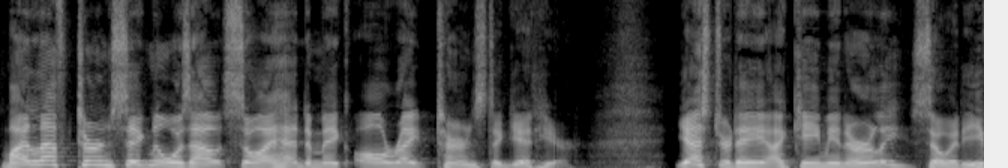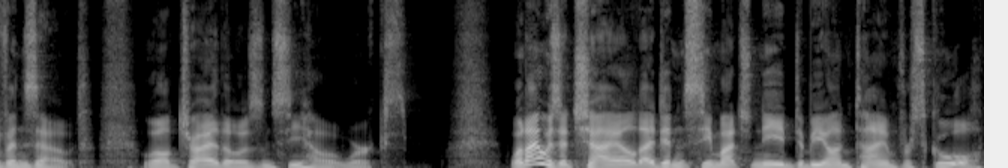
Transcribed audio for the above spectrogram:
My left turn signal was out, so I had to make all right turns to get here. Yesterday I came in early, so it evens out. Well, try those and see how it works. When I was a child, I didn't see much need to be on time for school.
